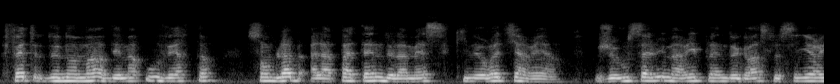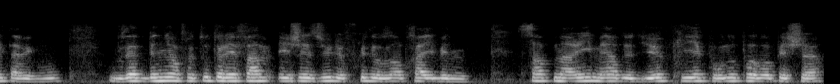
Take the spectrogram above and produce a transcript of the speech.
Faites de nos mains des mains ouvertes, semblables à la patène de la messe, qui ne retient rien. Je vous salue Marie, pleine de grâce, le Seigneur est avec vous. Vous êtes bénie entre toutes les femmes, et Jésus, le fruit de vos entrailles, est béni. Sainte Marie, Mère de Dieu, priez pour nous pauvres pécheurs,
